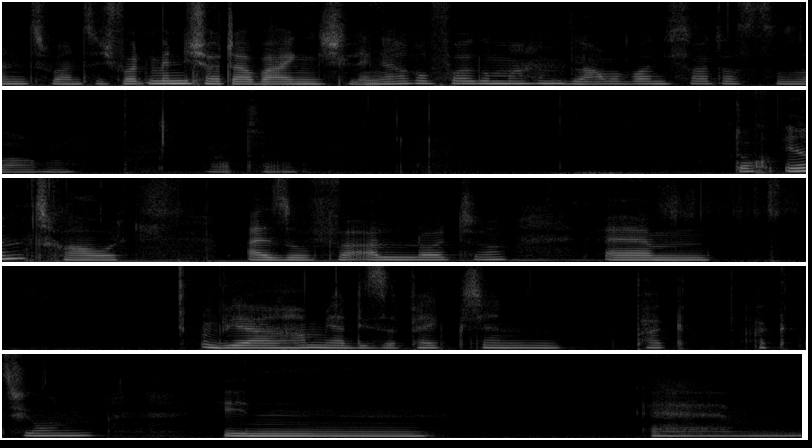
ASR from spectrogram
21. Wollten wir nicht heute aber eigentlich längere Folge machen? Wir haben aber nicht weiter zu sagen. Warte. Doch Intraut. Also für alle Leute. Ähm, wir haben ja diese Päckchen-Pack-Aktion in, ähm,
